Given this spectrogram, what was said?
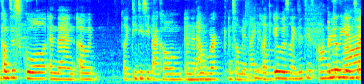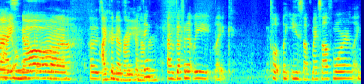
come to school, and then I would like TTC back home, and then I would mm-hmm. work until midnight. Mm-hmm. Like it was like on the really grind. intense. Oh I know. Yeah. That is I could never, I crazy. could I never. think I've definitely like told like eased up myself more. Like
